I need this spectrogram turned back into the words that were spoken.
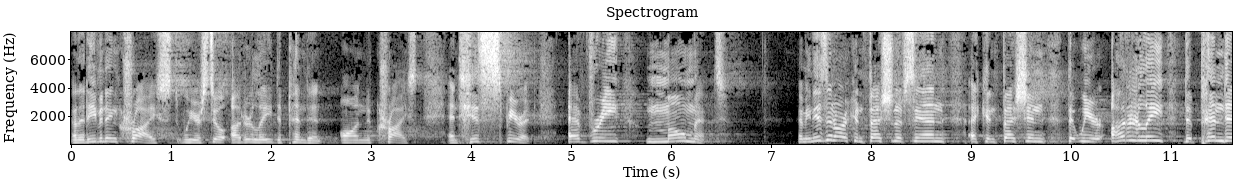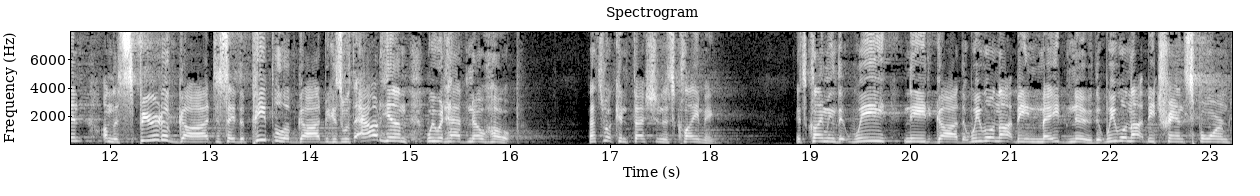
And that even in Christ, we are still utterly dependent on Christ and His Spirit every moment. I mean, isn't our confession of sin a confession that we are utterly dependent on the Spirit of God to save the people of God because without Him, we would have no hope? That's what confession is claiming. It's claiming that we need God, that we will not be made new, that we will not be transformed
